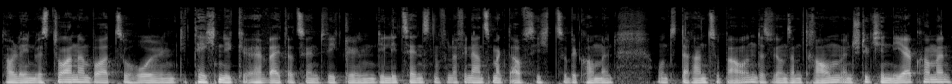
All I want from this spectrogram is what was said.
tolle Investoren an Bord zu holen, die Technik äh, weiterzuentwickeln, die Lizenzen von der Finanzmarktaufsicht zu bekommen und daran zu bauen, dass wir unserem Traum ein Stückchen näher kommen,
